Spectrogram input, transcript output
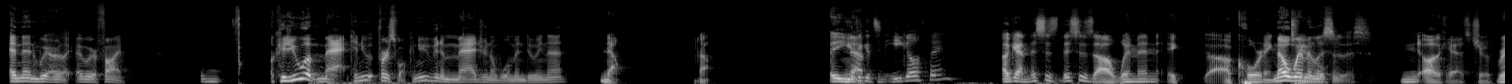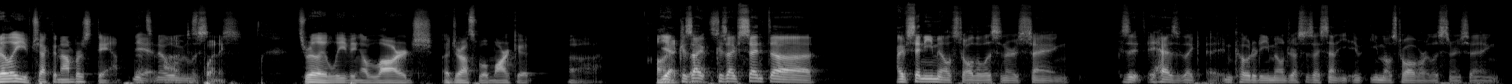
And then we were like, we were fine. Could you, Matt? Can you first of all, can you even imagine a woman doing that? No, no. Uh, You No. think it's an ego thing? Again, this is this is uh, women according. To No to, women listen to this. N- Oh, okay, that's true. Really, you've checked the numbers? Damn. Yeah, no uh, women listen to this. It's really leaving a large addressable market. Uh, Yeah, because I because I've sent uh, I've sent emails to all the listeners saying because it, it has like encoded email addresses. I sent e- emails to all of our listeners saying,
